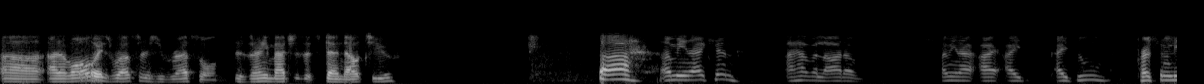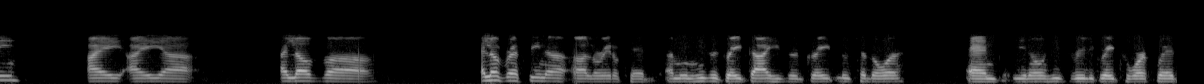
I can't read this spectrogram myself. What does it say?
Uh, out of all these wrestlers you've wrestled, is there any matches that stand out to you? Uh, I mean, I can. I have a lot of. I mean, I I I, I do personally. I I uh, I love uh, I love wrestling a, a Laredo kid. I mean, he's a great guy. He's a great luchador, and you know he's really great to work with.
